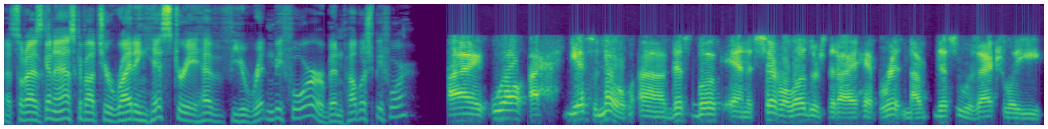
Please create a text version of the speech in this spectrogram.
That's what I was going to ask about your writing history. Have you written before or been published before? I well, I, yes and no. Uh, this book and several others that I have written. I, this was actually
